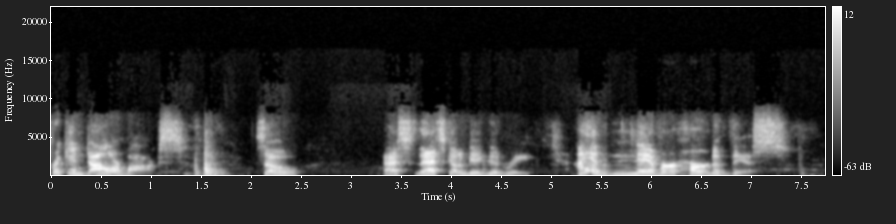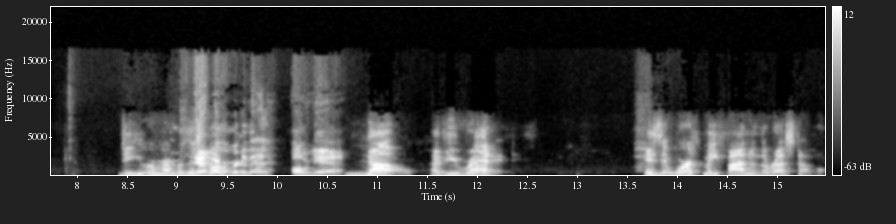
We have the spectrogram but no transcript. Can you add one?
freaking dollar box. So that's that's going to be a good read. I have never heard of this. Do you remember You've this? never book? heard of that? Oh yeah, No. Have you read it? Is it worth me finding the rest of them?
